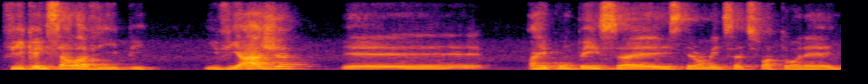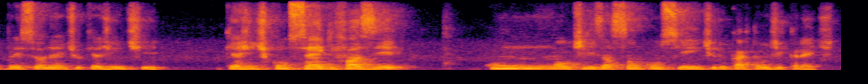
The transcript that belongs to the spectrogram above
fica em sala VIP e viaja, é, a recompensa é extremamente satisfatória. É impressionante o que a gente, o que a gente consegue fazer com uma utilização consciente do cartão de crédito.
